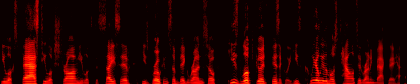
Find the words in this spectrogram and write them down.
he looks fast, he looks strong, he looks decisive. He's broken some big runs, so he's looked good physically. He's clearly the most talented running back they have.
